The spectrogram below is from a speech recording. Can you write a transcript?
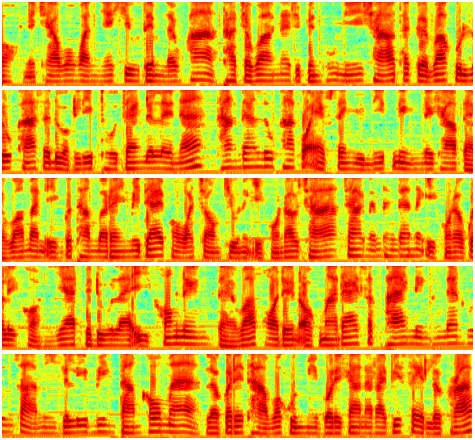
บอกนะครับว่าวันนี้คิวเต็มแล้วค่ะ ถ้าจะว่างน่าจะเป็นพรุ่งนี้เช้า ถ้าเกิดว่าคุณลูกค้าสะดวกรีบโทรแจ้งได้เลยนะ ทางด้านลูกค้าก็แอบเซ็งอยู่นิดหนึ่งนะครับแต่ว่ามันเองก็ทำอะไรไม่ได้เพราะว่าจองคิวนางเอกของเราช้า จากนั้นทางด้านนางเอกของเราก็เลยขออนุญาตไปดูแลอีกห้องหนึง แต่ว่าพอเดินออกมาได้สักพักหนึ่งทางด้านคุณสามีก็รีบวิ่งตามเข้ามา แล้วก็ได้ถามว่าคุณมีบริการอะไรพิเศษเหรือครับ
